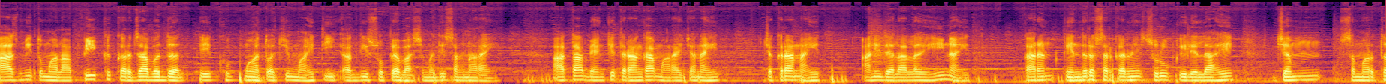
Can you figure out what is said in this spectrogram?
आज मी तुम्हाला पीक कर्जाबद्दल एक खूप महत्त्वाची माहिती अगदी सोप्या भाषेमध्ये सांगणार आहे. आता बँकेत रांगा मारायच्या नाहीत चक्रा नाहीत आणि दलालही नाहीत. कारण केंद्र सरकारने सुरू केलेलं आहे जनसमर्थ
